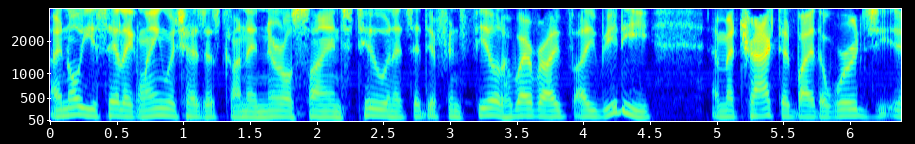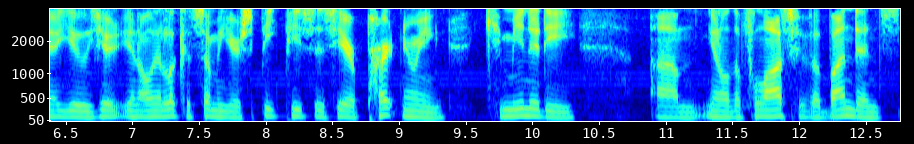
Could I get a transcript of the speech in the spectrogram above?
I know you say like language has this kind of neuroscience too, and it's a different field. However, I, I really am attracted by the words you use. You, you know, look at some of your speak pieces here: partnering, community, um, you know, the philosophy of abundance.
